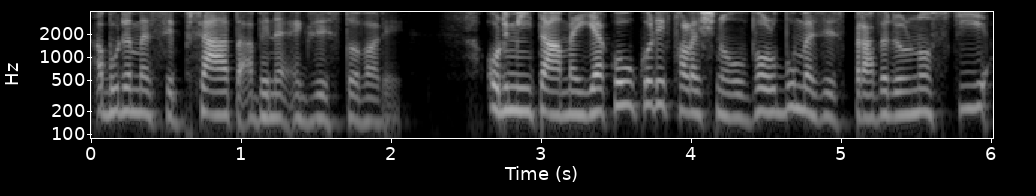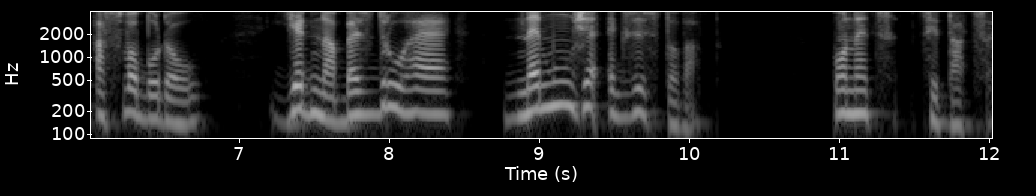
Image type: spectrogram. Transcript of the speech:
a budeme si přát, aby neexistovaly. Odmítáme jakoukoliv falešnou volbu mezi spravedlností a svobodou. Jedna bez druhé nemůže existovat. Konec citace.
